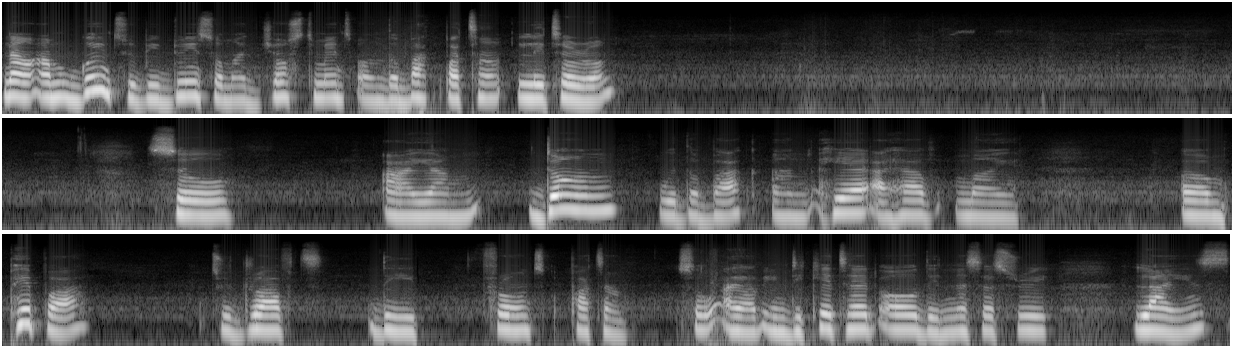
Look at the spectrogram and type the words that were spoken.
now I'm going to be doing some adjustments on the back pattern later on. So I am done with the back and here I have my um, paper to draft the front pattern. So I have indicated all the necessary lines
